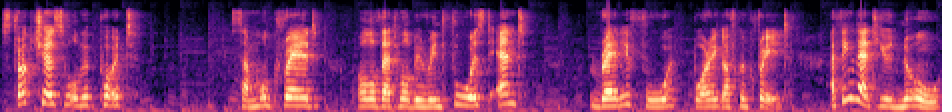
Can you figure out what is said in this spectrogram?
structures will be put. Some more grid. All of that will be reinforced and ready for pouring of concrete. I think that you know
